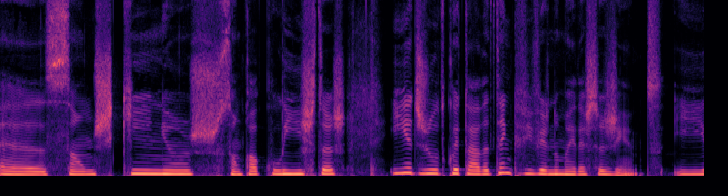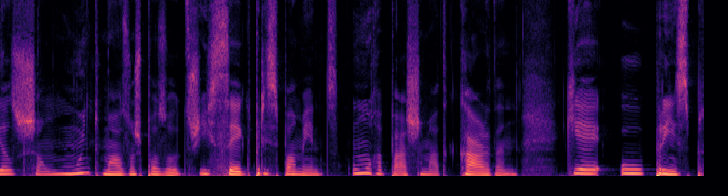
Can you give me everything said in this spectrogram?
uh, são mesquinhos, são calculistas e a Jude, coitada, tem que viver no meio desta gente e eles são muito maus uns para os outros e segue principalmente um rapaz chamado Carden, que é o príncipe,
